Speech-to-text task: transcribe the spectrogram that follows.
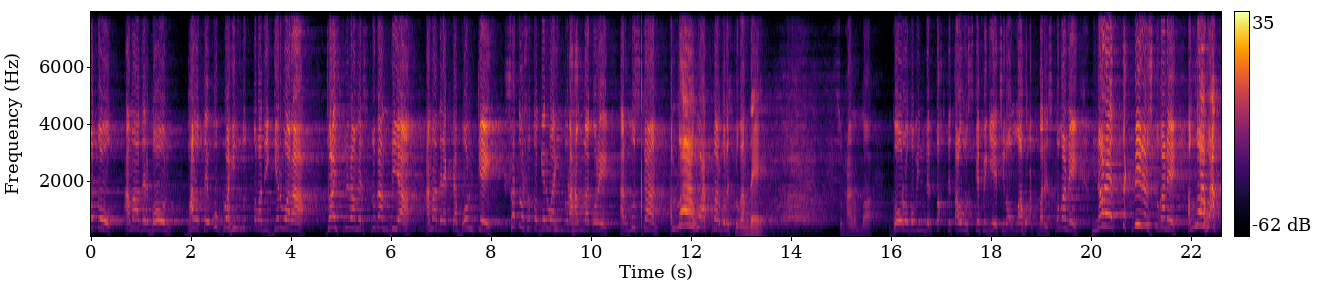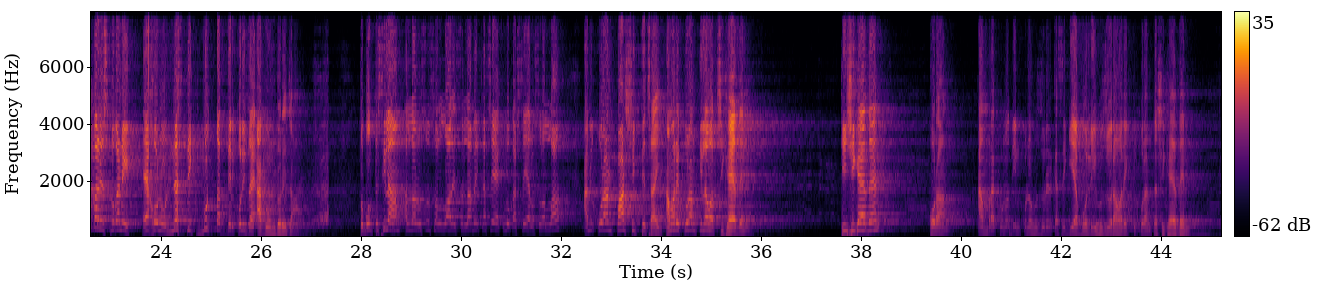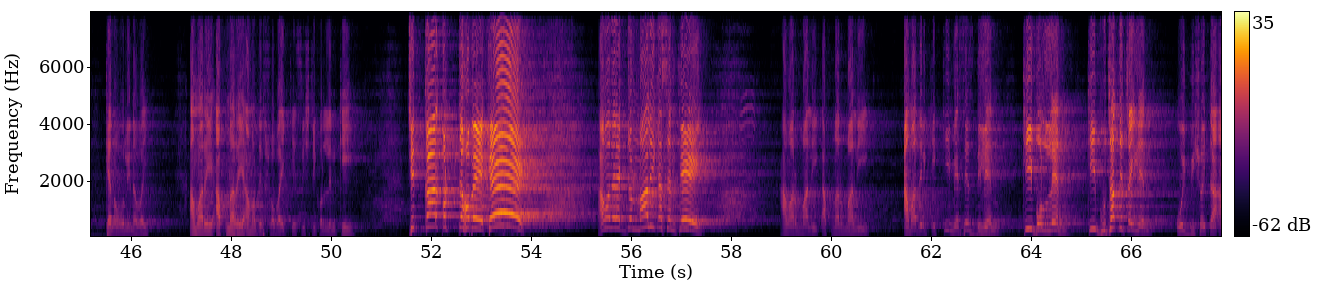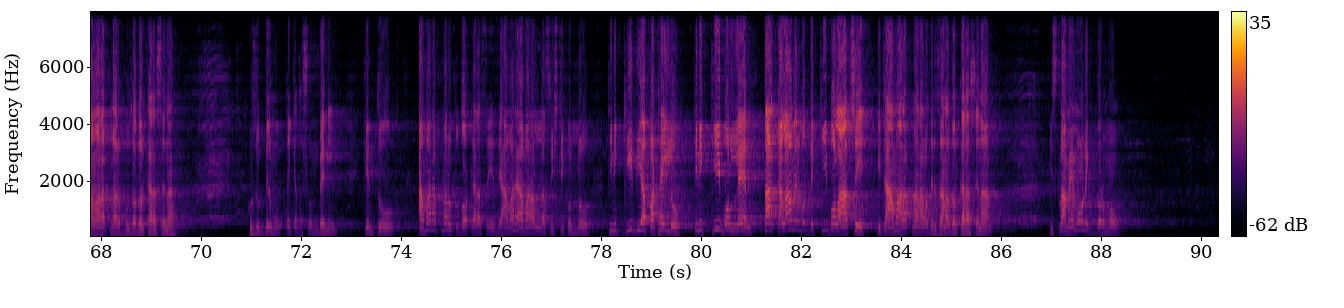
মতো আমাদের বোন ভারতে উগ্র হিন্দুত্ববাদী গেরুয়ারা জয় শ্রীরামের স্লোগান দিয়া আমাদের একটা বোনকে শত শত গেরুয়া হিন্দুরা হামলা করে আর মুস্কান আল্লাহ আকবার বলে স্লোগান দেয়। সুবহানাল্লাহ। গৌর গোবিন্দের তখতে তাউস কেঁপে গিয়েছিল আল্লাহ আকবরের স্লোগানে নারে তাকবীরের স্লোগানে, আল্লাহ আকবরের স্লোগানে, এখনও নাস্তিক মুরতাদদের কলিজায় আগুন ধরে যায়। তো বলতেছিলাম, আল্লাহ রসুল সাল্লাহ সাল্লামের কাছে এক লোক আসছে রসুল্লাহ আমি কোরআন পাঠ শিখতে চাই, আমারে কোরআন তিলাওয়াত শিখাইয়া দেন। কি শিখাইয়া দেন? কোরআন। আমরা কোনোদিন কোনো হুজুরের কাছে গিয়া বলি, হুজুর, আমার একটু কোরআনটা শিখাইয়া দেন। কেন বলি না ভাই? আমারে, আপনারে, আমাদের সবাইকে সৃষ্টি করলেন কে? চিৎকার করতে হবে কে? আমাদের একজন মালিক আছেন কে? আমার মালিক, আপনার মালিক, আমাদেরকে কি মেসেজ দিলেন? কি বললেন? কি বুঝাতে চাইলেন? ওই বিষয়টা আমার আপনার বোঝা দরকার আছে না? হুজুরদের মুখ থেকে তো শুনবেনই। কিন্তু আমার আপনারও তো দরকার আছে যে আমারে আমার আল্লাহ সৃষ্টি করলো তিনি কি দিয়া পাঠাইলো তিনি কি বললেন তার কালামের মধ্যে কি বলা আছে এটা আমার আপনার আমাদের জানা দরকার আছে না ইসলাম এমন এক ধর্ম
